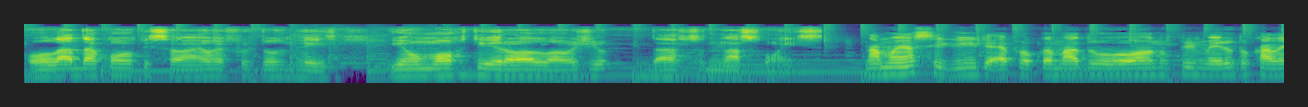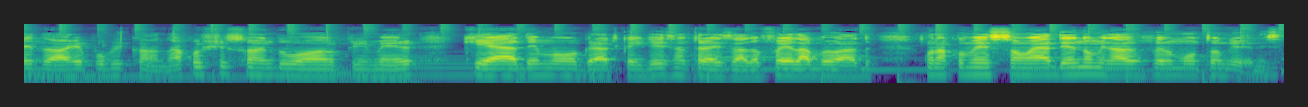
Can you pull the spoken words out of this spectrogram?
O lado da corrupção é o refúgio dos reis e o mortirológio das nações. Na manhã seguinte é proclamado o ano primeiro do calendário republicano. A Constituição do ano primeiro, que é a democrática e descentralizada, foi elaborada quando a convenção é denominada pelo Montonguenes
